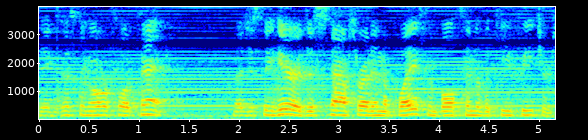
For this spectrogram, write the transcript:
the existing overflow tank. As you see here, it just snaps right into place and bolts into the key features.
